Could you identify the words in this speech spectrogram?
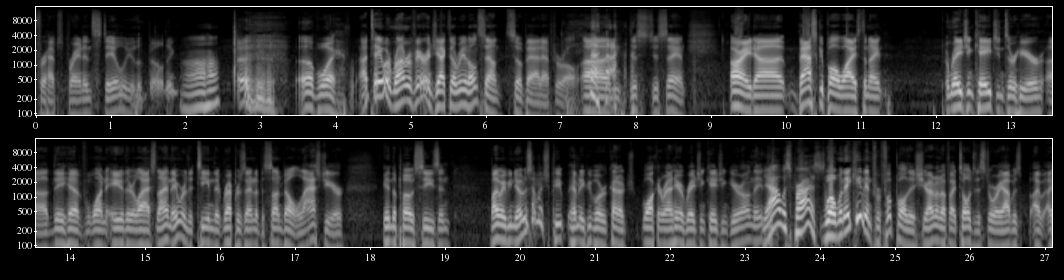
perhaps Brandon Staley in the building. Uh huh. Oh boy, I tell you what, Ron Rivera and Jack Del Rio don't sound so bad after all. Um, just just saying. All right, uh, basketball wise tonight. The Raging Cajuns are here. Uh, they have won eight of their last nine. They were the team that represented the Sun Belt last year in the postseason. By the way, have you noticed how much peop how many people are kind of walking around here with Raging Cajun gear on? They, Yeah, I was surprised. well, when they came in for football this year, I don't know if I told you the story. I was I, I,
